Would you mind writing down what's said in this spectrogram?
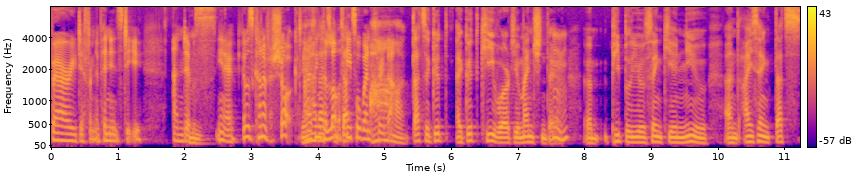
very different opinions to you. And it was, you know, it was kind of a shock. Mm. Yeah, I think a lot of people went through that. ah, That's a good a good keyword you mentioned there. Um, people you think you knew, and I think that's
